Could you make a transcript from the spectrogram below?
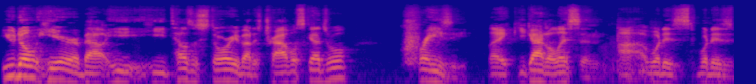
you don't hear about he he tells a story about his travel schedule. Crazy. Like you got to listen. Uh, what his what his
